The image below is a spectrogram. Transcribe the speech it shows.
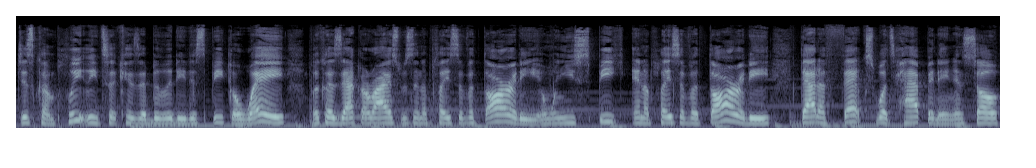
just completely took his ability to speak away because Zacharias was in a place of authority. And when you speak in a place of authority, that affects what's happening. And so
